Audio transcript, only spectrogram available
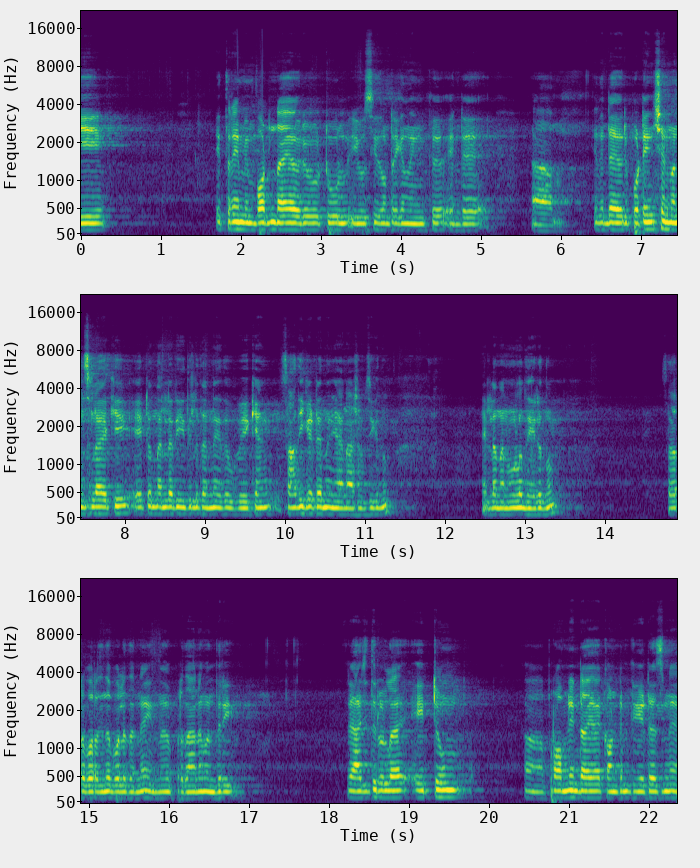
ഈ ഇത്രയും ഇമ്പോർട്ടന്റ് ആയ ഒരു ടൂൾ യൂസ് ചെയ്തുകൊണ്ടിരിക്കുന്ന നിങ്ങൾക്ക് എന്റെ ഇതിന്റെ ഒരു പൊട്ടൻഷ്യൽ മനസ്സിലാക്കി ഏറ്റവും നല്ല രീതിയിൽ തന്നെ ഇത് ഉപയോഗിക്കാൻ സാധിക്കട്ടെ എന്ന് ഞാൻ ആശംസിക്കുന്നു. എല്ലാ നന്മകളും നേരുന്നു. സാറ് പറഞ്ഞതുപോലെ തന്നെ ഇന്ന് പ്രധാനമന്ത്രി രാജ്യത്തിലുള്ള ഏറ്റവും പ്രോമിനന്റ് ആയ കോണ്ടന്റ് ക്രിയേറ്റേഴ്സിനെ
